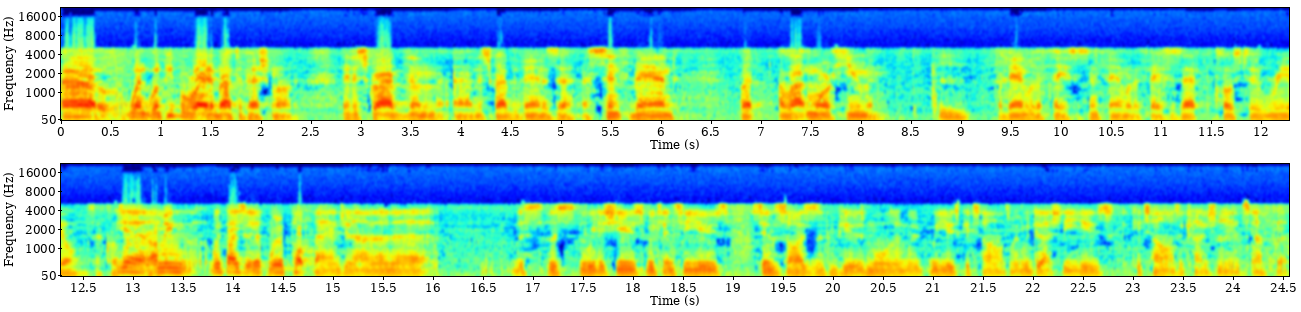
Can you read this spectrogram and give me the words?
Uh, when when people write about Depeche Mode, they describe them, uh, describe the band as a, a synth band, but a lot more human. Mm. A band with a face, a synth band with a face. Is that close to real? Is that close to Yeah, real? I mean, we're basically we're a pop band, you know, and uh, this this we just use we tend to use synthesizers and computers more than we, we use guitars. I mean, we do actually use guitars occasionally and stuff, but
